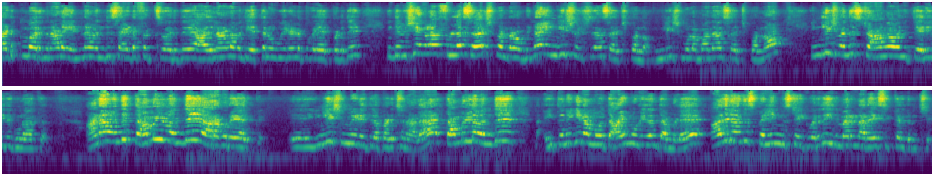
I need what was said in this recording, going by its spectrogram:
தடுப்பு மருந்துனால என்ன வந்து சைட் எஃபெக்ட்ஸ் வருது அதனால வந்து எத்தனை உயிரிழப்புகள் ஏற்படுது இந்த விஷயங்கள்லாம் ஃபுல்லாக சர்ச் பண்ணுறோம் அப்படின்னா இங்கிலீஷ் வச்சு தான் சர்ச் பண்ணோம். இங்கிலீஷ் மூலமாக தான் சர்ச் பண்ணோம். இங்கிலீஷ் வந்து ஸ்ட்ராங்காக வந்து தெரியுது குணாக்கு. ஆனா வந்து தமிழ் வந்து அறகுறையா இருக்கு. இங்கிலீஷ் மீடியத்துல படிச்சனால தமிழ்ல வந்து இத்தனைக்கு நம்ம தாய்மொழி தான் தமிழ். அதுல வந்து ஸ்பெல்லிங் மிஸ்டேக் வருது. இது மாதிரி நிறைய சிக்கல் இருந்துச்சு.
